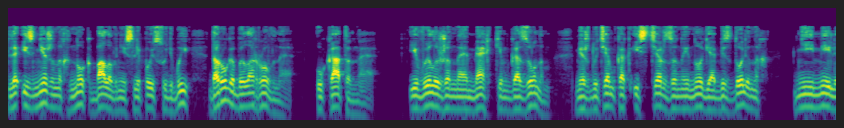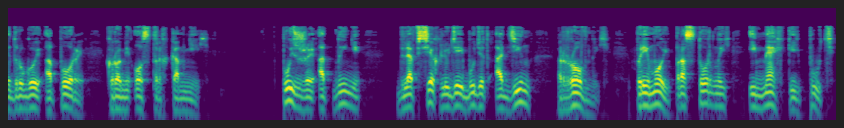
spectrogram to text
Для изнеженных ног баловней слепой судьбы дорога была ровная, укатанная и выложенная мягким газоном, между тем как истерзанные ноги обездоленных не имели другой опоры, кроме острых камней. Пусть же отныне для всех людей будет один ровный, прямой, просторный и мягкий путь,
